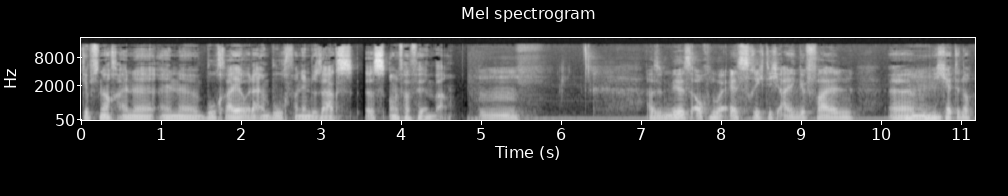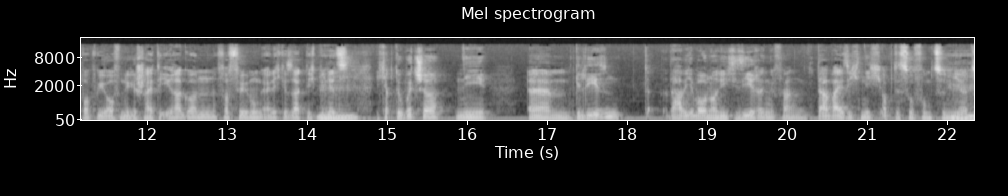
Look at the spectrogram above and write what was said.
Gibt's noch eine, eine Buchreihe oder ein Buch, von dem du sagst, ist unverfilmbar? Also mir ist auch nur S richtig eingefallen. Ähm, Ich hätte noch Bock wie auf eine gescheite Eragon-Verfilmung, ehrlich gesagt. Ich bin jetzt, ich habe The Witcher nie ähm, gelesen. Da, da habe ich aber auch noch nicht die Serie angefangen. Da weiß ich nicht, ob das so funktioniert.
